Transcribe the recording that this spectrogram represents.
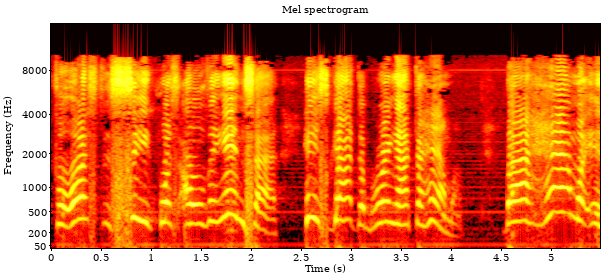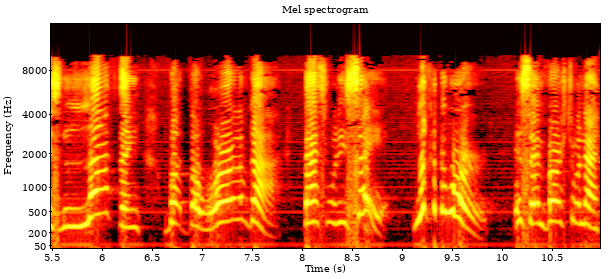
for us to see what's on the inside. He's got to bring out the hammer. The hammer is nothing but the word of God. That's what he said. Look at the word. It's in verse 29.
